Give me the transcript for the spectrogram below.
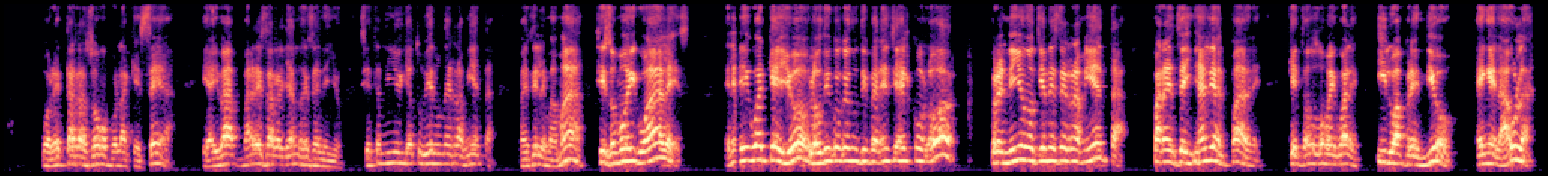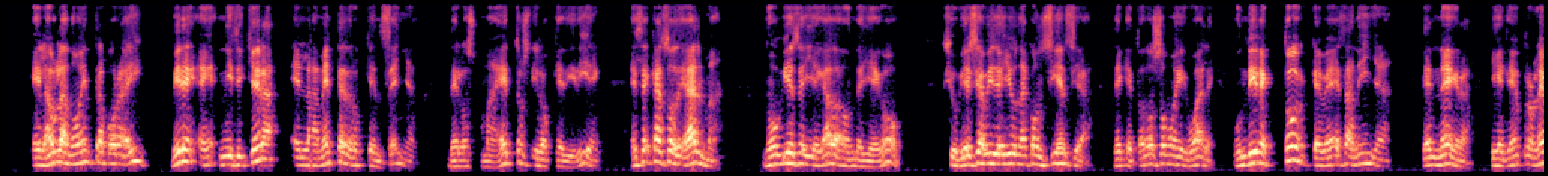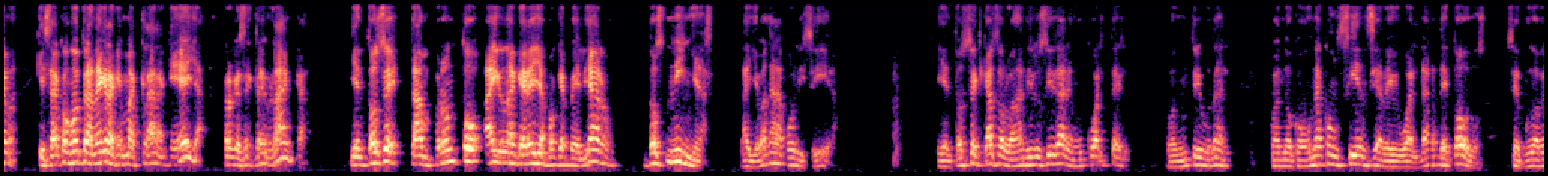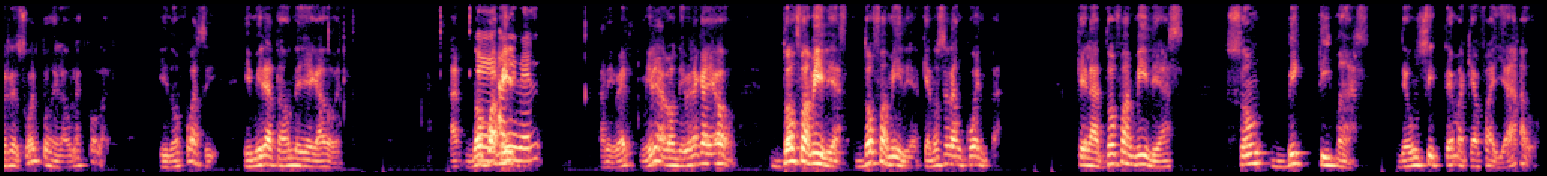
por esta razón o por la que sea. Y ahí va, va desarrollando ese niño. Si este niño ya tuviera una herramienta para decirle, mamá, si somos iguales, él es igual que yo, lo único que nos diferencia es el color, pero el niño no tiene esa herramienta para enseñarle al padre que todos somos iguales y lo aprendió en el aula. El aula no entra por ahí. Miren, ni siquiera en la mente de los que enseñan, de los maestros y los que dirigen. Ese caso de Alma no hubiese llegado a donde llegó si hubiese habido ahí una conciencia de que todos somos iguales. Un director que ve a esa niña que es negra y que tiene problemas, quizá con otra negra que es más clara que ella, pero que se cree blanca. Y entonces tan pronto hay una querella porque pelearon dos niñas, la llevan a la policía. Y entonces el caso lo van a dilucidar en un cuartel o en un tribunal, cuando con una conciencia de igualdad de todos se pudo haber resuelto en el aula escolar. Y no fue así. Y mira hasta dónde ha llegado esto. A, dos eh, familias, a nivel... A nivel, mira a los niveles que ha llegado. Dos familias, dos familias que no se dan cuenta que las dos familias son víctimas de un sistema que ha fallado.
